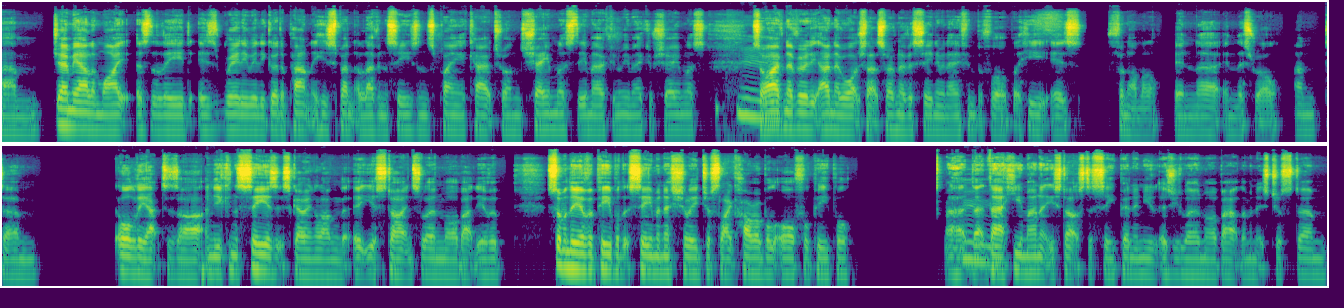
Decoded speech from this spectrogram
Um, Jeremy Allen White as the lead is really really good. Apparently, he's spent eleven seasons playing a character on Shameless, the American remake of Shameless. So Mm. I've never really I never watched that, so I've never seen him in anything before. But he is phenomenal in uh, in this role, and um, all the actors are, and you can see as it's going along that it, you're starting to learn more about the other, some of the other people that seem initially just like horrible, awful people. Uh, that Mm. their humanity starts to seep in, and you as you learn more about them, and it's just um,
